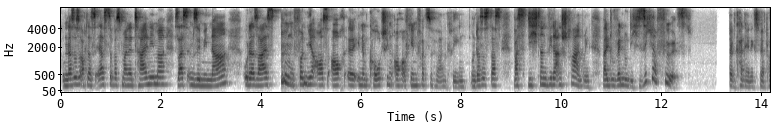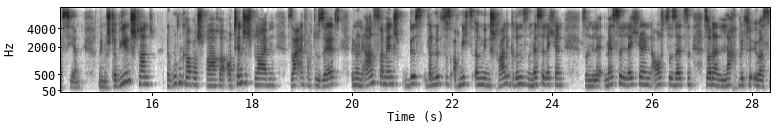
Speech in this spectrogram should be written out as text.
Und das ist auch das Erste, was meine Teilnehmer, sei es im Seminar oder sei es von mir aus auch äh, in einem Coaching, auch auf jeden Fall zu hören kriegen. Und das ist das, was dich dann wieder an Strahlen bringt. Weil du, wenn du dich sicher fühlst, dann kann dir nichts mehr passieren. Mit einem stabilen Stand, einer guten Körpersprache, authentisch bleiben, sei einfach du selbst. Wenn du ein ernster Mensch bist, dann nützt es auch nichts, irgendwie ein Strahlegrinsen, Messelächeln, so ein Messelächeln aufzusetzen, sondern lach bitte übers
